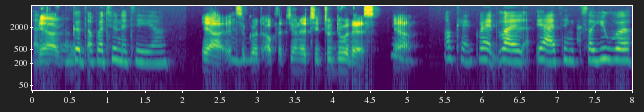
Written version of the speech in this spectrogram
That's yeah a good opportunity. Yeah. Yeah, it's mm-hmm. a good opportunity to do this. Yeah. yeah. Okay, great. Well, yeah, I think so. You were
